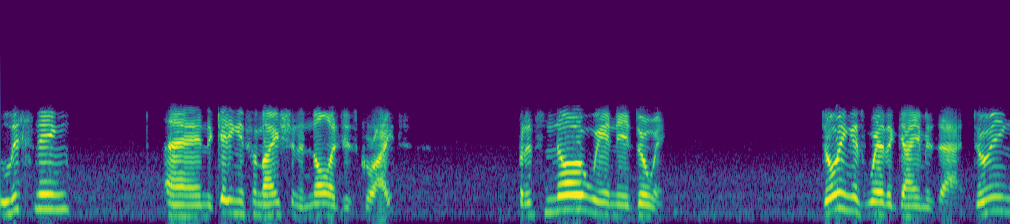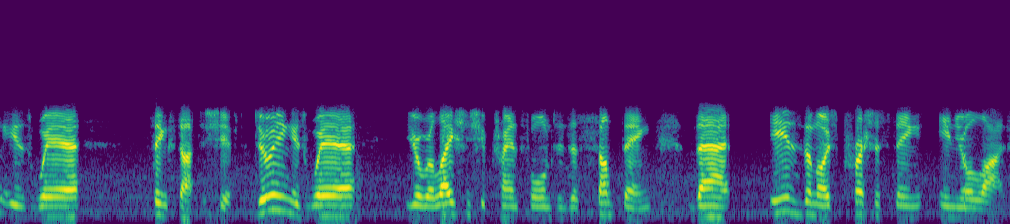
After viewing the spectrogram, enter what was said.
listening and getting information and knowledge is great, but it's nowhere near doing. Doing is where the game is at. Doing is where things start to shift. Doing is where your relationship transforms into something that is the most precious thing in your life.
